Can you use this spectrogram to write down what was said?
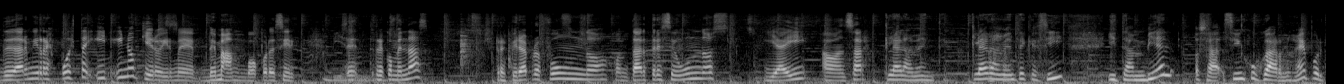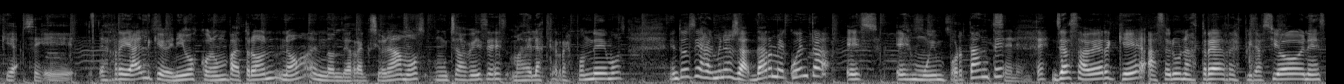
de dar mi respuesta y, y no quiero irme de mambo, por decir, ¿Te ¿Recomendás respirar profundo, contar tres segundos y ahí avanzar? Claramente. Claramente que sí. Y también, o sea, sin juzgarnos, ¿eh? porque eh, es real que venimos con un patrón, ¿no? En donde reaccionamos muchas veces, más de las que respondemos. Entonces, al menos ya, darme cuenta es, es muy importante. Excelente. Ya saber que hacer unas tres respiraciones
